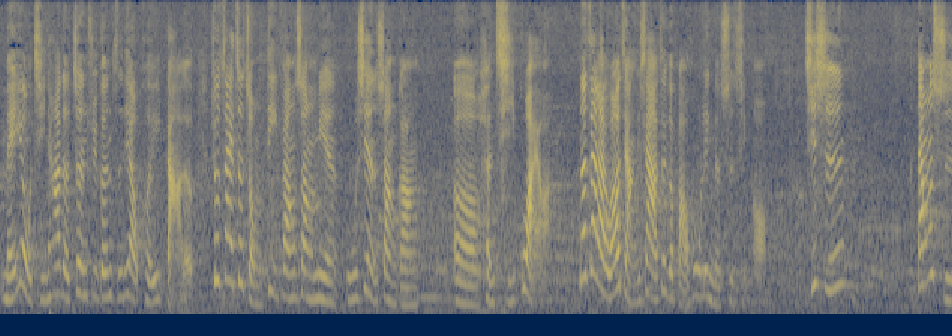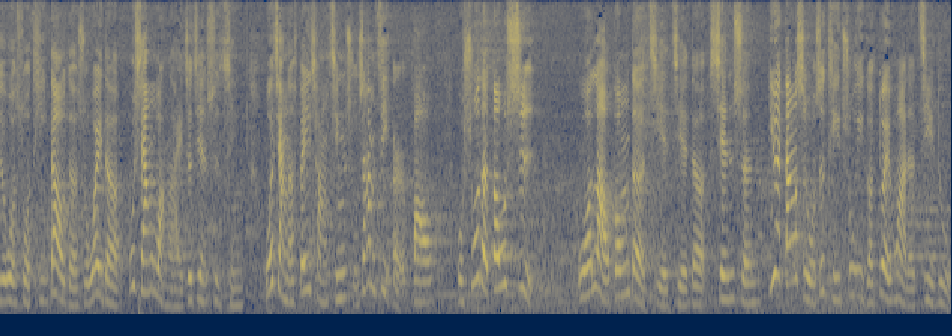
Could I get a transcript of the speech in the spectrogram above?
没有其他的证据跟资料可以打了，就在这种地方上面无限上纲，呃，很奇怪啊。那再来，我要讲一下这个保护令的事情哦。其实当时我所提到的所谓的不相往来这件事情，我讲的非常清楚，是他们自己耳包。我说的都是我老公的姐姐的先生，因为当时我是提出一个对话的记录，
